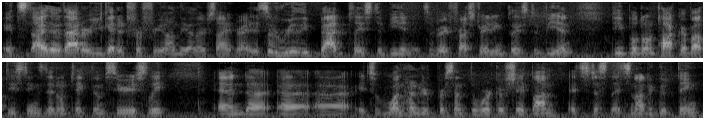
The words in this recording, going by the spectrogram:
it's either that or you get it for free on the other side right it's a really bad place to be in it's a very frustrating place to be in people don't talk about these things they don't take them seriously and uh, uh, uh, it's 100% the work of shaitan. It's just it's not a good thing.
